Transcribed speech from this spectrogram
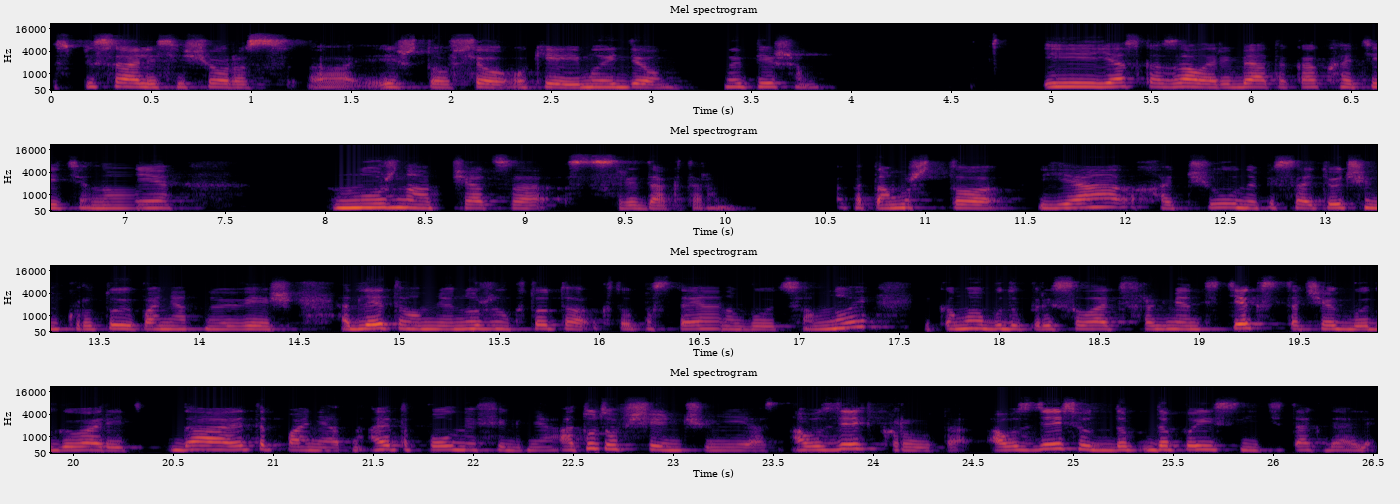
списались еще раз, а, и что все, окей, мы идем, мы пишем. И я сказала, ребята, как хотите, но мне нужно общаться с редактором потому что я хочу написать очень крутую и понятную вещь, а для этого мне нужен кто-то, кто постоянно будет со мной, и кому я буду присылать фрагмент текста, человек будет говорить, да, это понятно, а это полная фигня, а тут вообще ничего не ясно, а вот здесь круто, а вот здесь вот да, да пояснить и так далее.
